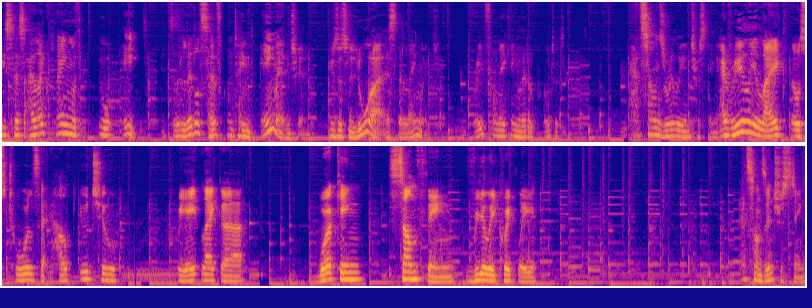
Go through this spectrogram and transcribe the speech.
Billy says, I like playing with Evo 8. It's a little self-contained game engine. Uses Lua as the language. Great for making little prototypes. That sounds really interesting. I really like those tools that help you to create like a working something really quickly. That sounds interesting.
